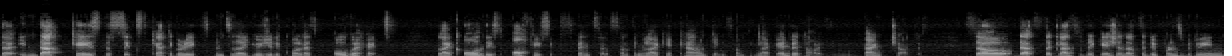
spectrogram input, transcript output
the, in that case the six category expenses are usually called as overheads like all these office expenses something like accounting something like advertising bank charges. So that's the classification. That's the difference between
